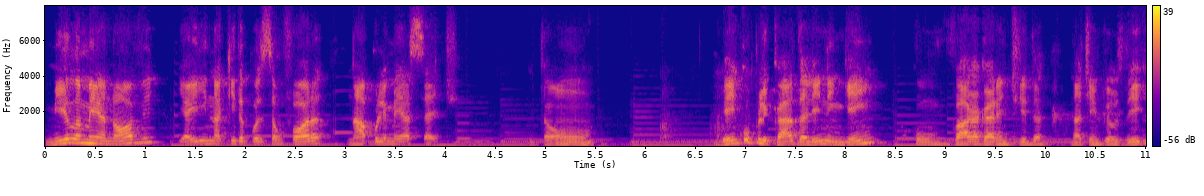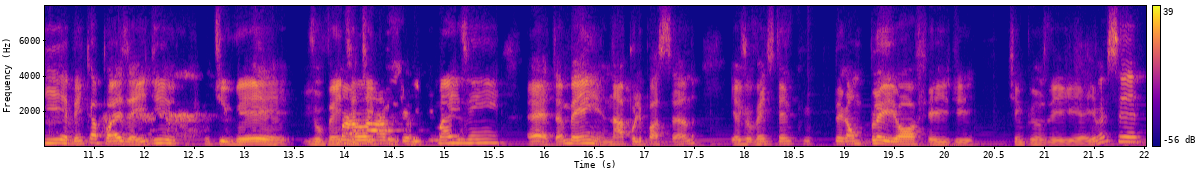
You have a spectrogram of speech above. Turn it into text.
Milan 69, e aí na quinta posição fora, Napoli 67. Então, bem complicado ali, ninguém com vaga garantida na Champions League e é bem capaz aí de te ver Juventus Malásia. em Champions League, mas em é, também Napoli passando e a Juventus tendo que pegar um playoff aí de Champions League. E aí vai ser,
